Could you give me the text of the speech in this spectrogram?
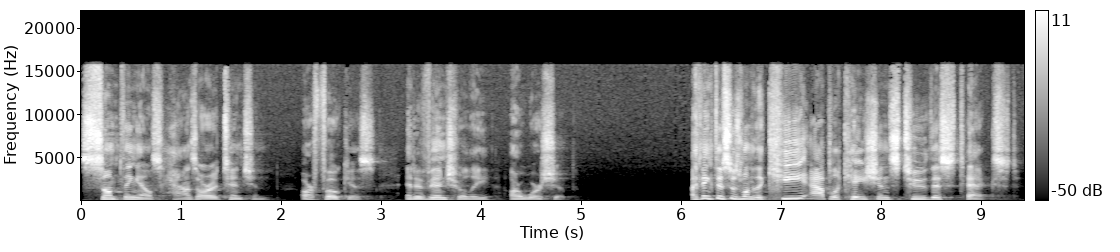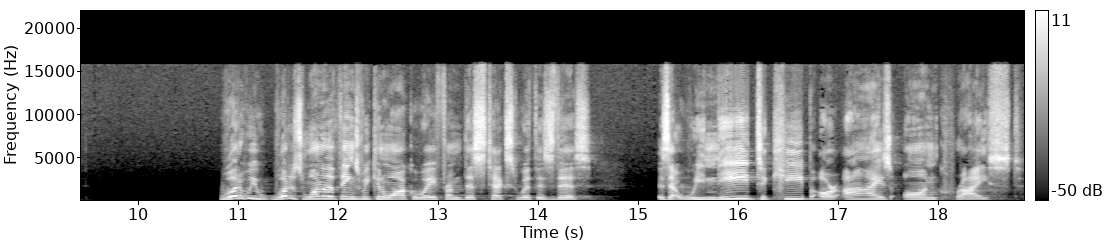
something else has our attention, our focus, and eventually our worship. I think this is one of the key applications to this text. What, do we, what is one of the things we can walk away from this text with is this is that we need to keep our eyes on Christ.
